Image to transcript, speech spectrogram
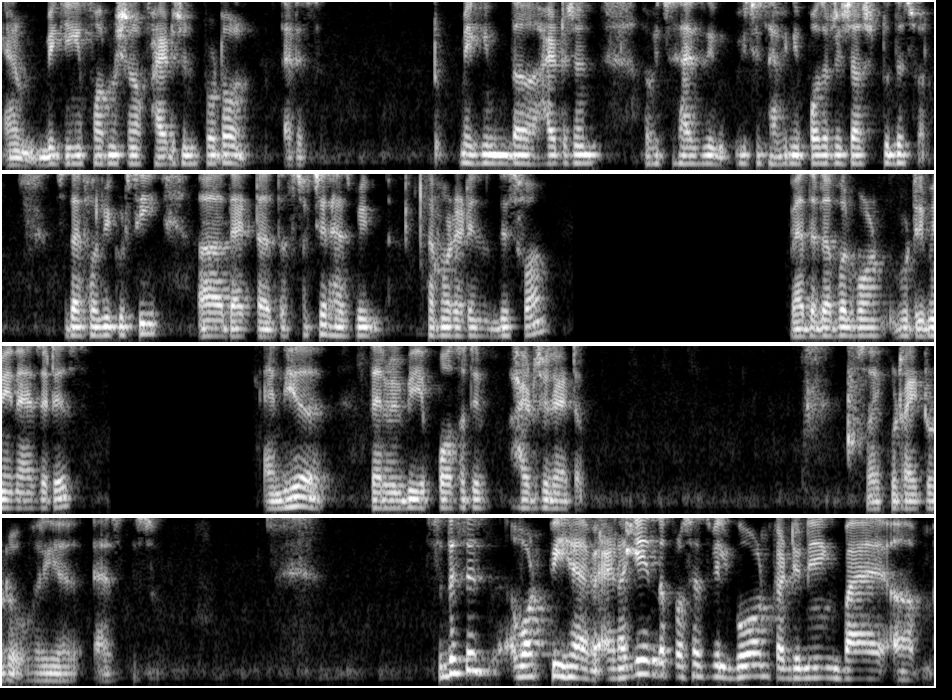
and making a formation of hydrogen proton that is making the hydrogen uh, which has which is having a positive charge to this one. So therefore we could see uh, that uh, the structure has been converted in this form where the double bond would remain as it is. And here there will be a positive hydrogen atom. So I could write it over here as this one so this is what we have. And again the process will go on continuing by um,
